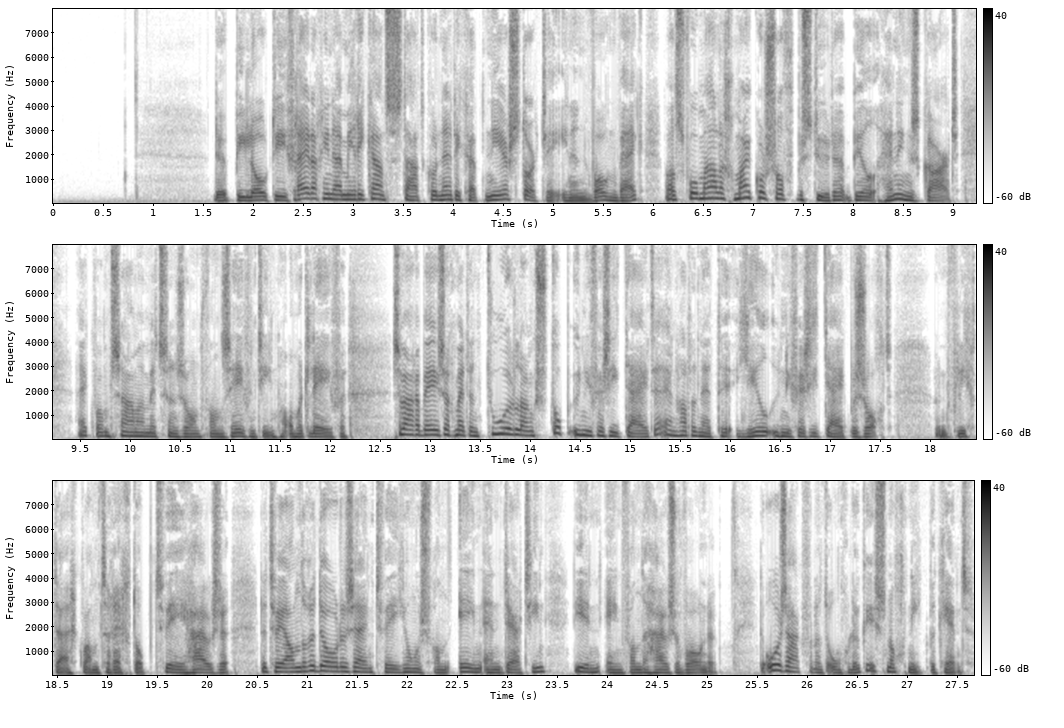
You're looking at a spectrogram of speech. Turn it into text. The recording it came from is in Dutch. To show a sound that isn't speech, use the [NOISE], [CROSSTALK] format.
De piloot die vrijdag in de Amerikaanse staat Connecticut neerstortte in een woonwijk was voormalig Microsoft-bestuurder Bill Henningsgaard. Hij kwam samen met zijn zoon van 17 om het leven. Ze waren bezig met een tour langs topuniversiteiten en hadden net de Yale Universiteit bezocht. Hun vliegtuig kwam terecht op twee huizen. De twee andere doden zijn twee jongens van 1 en 13 die in een van de huizen woonden. De oorzaak van het ongeluk is nog niet bekend.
